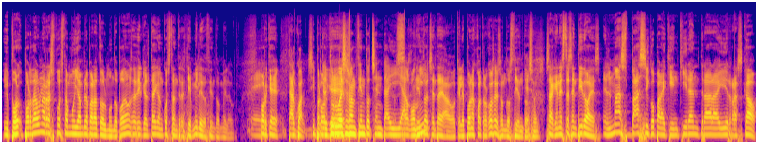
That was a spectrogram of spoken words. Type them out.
y por, por dar una respuesta muy amplia para todo el mundo, podemos decir que el Taycan cuesta entre 100.000 y 200.000 euros. eh, Porque tal cual. Sí, porque, porque el Turbo S son 180 y algo mil. 180 y algo, que le pones cuatro cosas y son 200. Eso es. O sea que en este sentido es el más básico para quien quiera entrar ahí rascado,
